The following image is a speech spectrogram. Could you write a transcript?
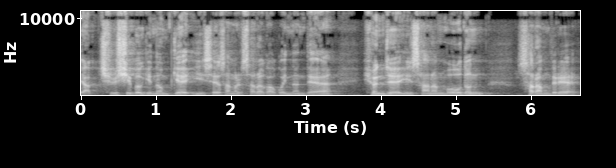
약 70억이 넘게 이 세상을 살아가고 있는데 현재 이 사는 모든 사람들의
